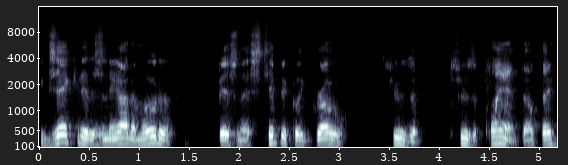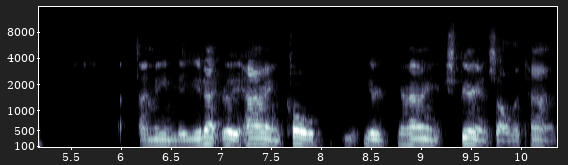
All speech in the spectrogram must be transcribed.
Executives in the automotive business typically grow through the through the plant, don't they? I mean, you're not really hiring cold. You're, you're hiring experience all the time.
